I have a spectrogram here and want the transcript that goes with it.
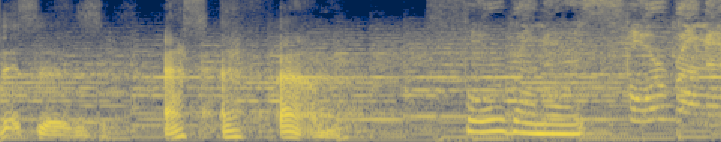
This is SFM. Forerunners. Forerunners.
